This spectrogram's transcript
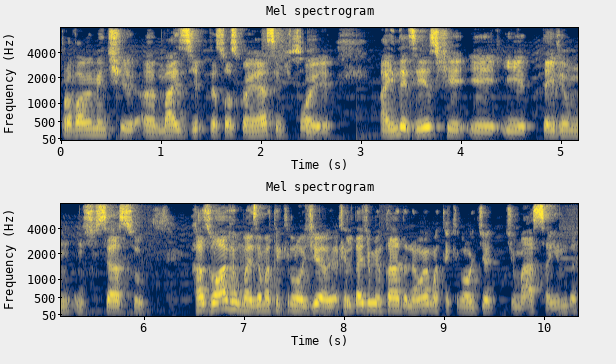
provavelmente uh, mais pessoas conhecem, que foi, ainda existe e, e teve um, um, sucesso razoável, mas é uma tecnologia, a realidade aumentada não é uma tecnologia de massa ainda,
